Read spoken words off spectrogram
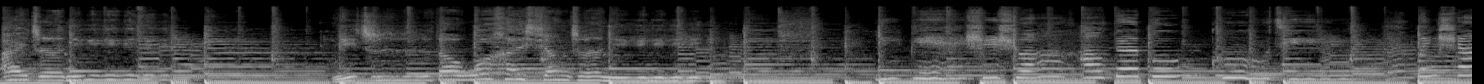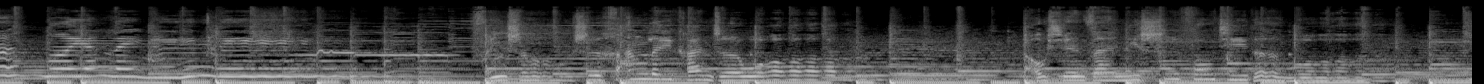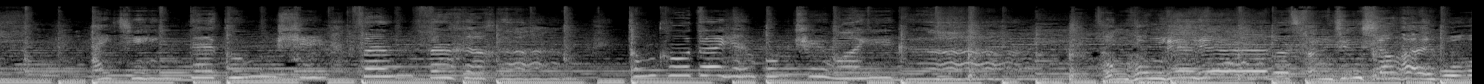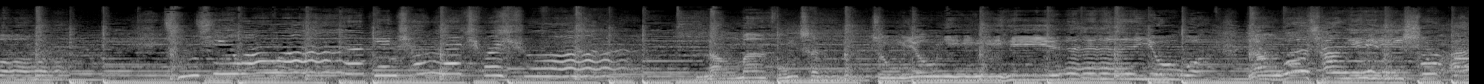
爱着你。你知道我还想着你。离别时说好的不哭泣，为什么眼泪迷离？分手时含泪看着我，到现在你是否记得我？爱情的故事分分合合痛苦的人不止我一个。轰轰烈烈的曾经相爱过卿卿我我变成了传说。浪漫红尘中有你。唱一首爱。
